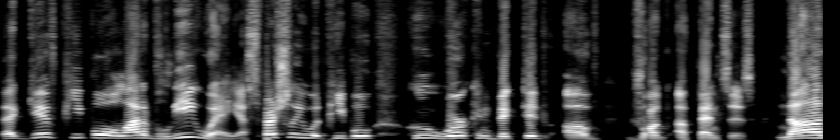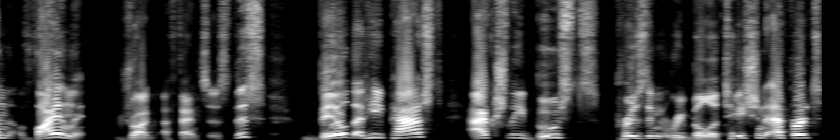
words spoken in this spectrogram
that give people a lot of leeway, especially with people who were convicted of drug offenses, non-violent drug offenses. This bill that he passed actually boosts prison rehabilitation efforts.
